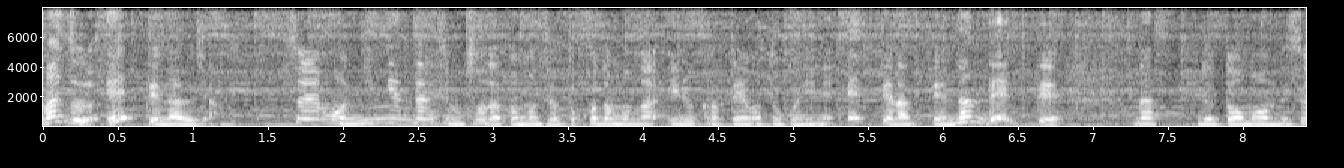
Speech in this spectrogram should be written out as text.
まずえ？ってなるじゃん。それもう人間誰しもそうだと思うんですよ。と子供がいる家庭は特にね。え？ってなってなんで？ってなると思うんです。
